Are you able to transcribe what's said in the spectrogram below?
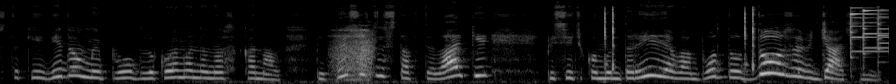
Ось такі відео ми публікуємо на наш канал. Підписуйтесь, ставте лайки, пишіть коментарі, я вам буду дуже вдячний.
